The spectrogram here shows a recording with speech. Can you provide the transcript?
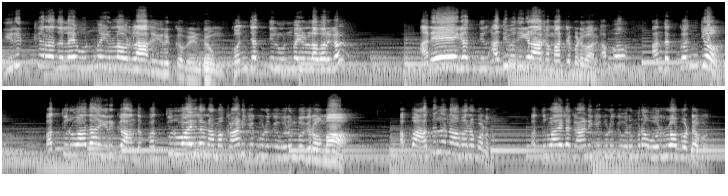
இருக்கிறதுல உண்மையுள்ளவர்களாக இருக்க வேண்டும். கொஞ்சத்தில் உண்மையுள்ளவர்கள் அநேகத்தில் அதிபதிகளாக மாற்றப்படுவார்கள். அப்போ அந்த கொஞ்சம் பத்து ரூபா தான் இருக்கு? அந்த பத்து ரூபாயில நம்ம காணிக்க கொடுக்க விரும்புகிறோமா? அப்ப அதுல நாம என்ன பண்ணணும்? பத்து ரூபாயில காணிக்க கொடுக்க விரும்புனா ஒரு ரூபா போட்டா போதும்.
